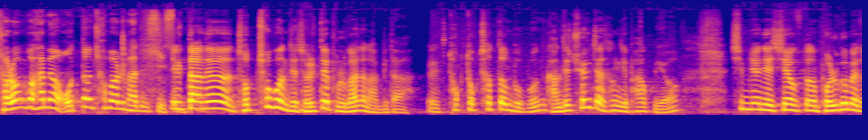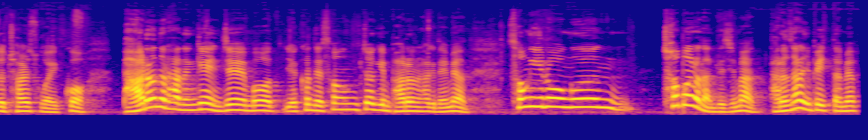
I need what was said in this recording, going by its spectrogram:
저런 거 하면 어떤 처벌을 받을 수 있습니까? 일단은 접촉은 이제 절대 불가능합니다. 톡톡 쳤던 부분 강제추행죄 성립하고요. 10년의 징역 또는 벌금에도 처할 수가 있고 발언을 하는 게 이제 뭐 예컨대 성적인 발언을 하게 되면 성희롱은 처벌은 안 되지만 다른 사람 옆에 있다면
